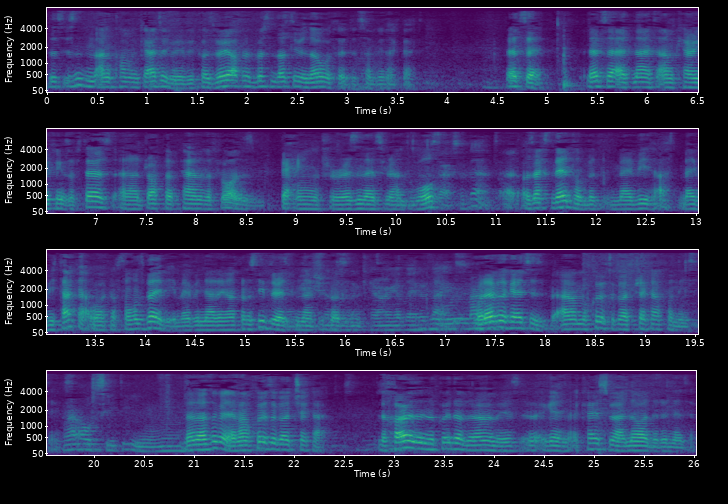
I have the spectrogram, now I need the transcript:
this isn't an uncommon category because very often a person doesn't even know if it did something like that. Let's say, let's say at night I'm carrying things upstairs and I drop a pan on the floor and there's bang, which resonates around the walls. It was accidental. Uh, it was accidental, but maybe uh, maybe taka woke up someone's baby. Maybe now they're not going to sleep the rest of the night because been carrying it late at night. whatever the case is. I'm mechuyev to go check up on these things. Not OCD. No, that's okay. I'm mechuyev to go check up. The chara the nakuda of the Rambam is again a case where I know that a nezek.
